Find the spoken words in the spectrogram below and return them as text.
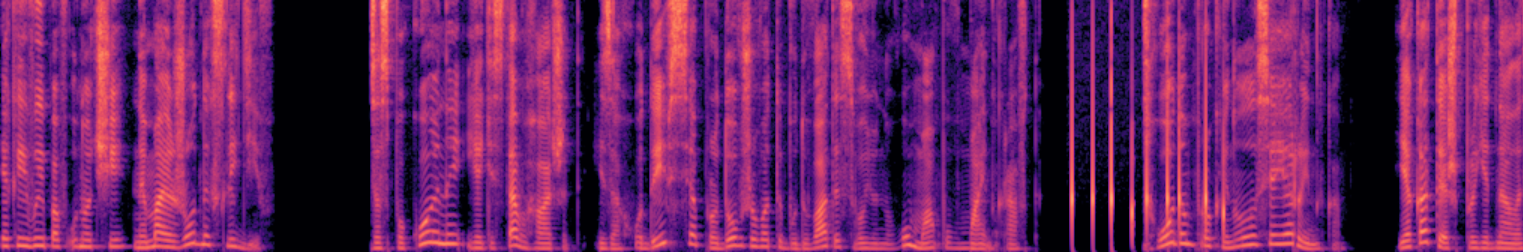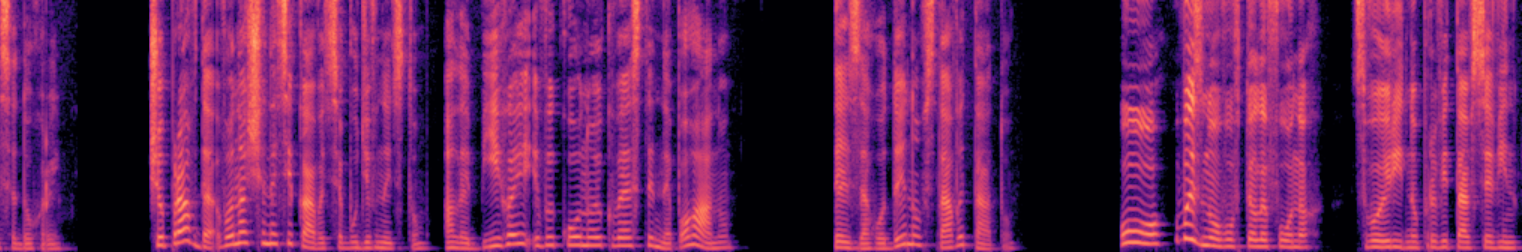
який випав уночі, немає жодних слідів. Заспокоєний, я дістав гаджет і заходився продовжувати будувати свою нову мапу в Майнкрафт. Згодом прокинулася Яринка, яка теж приєдналася до гри. Щоправда, вона ще не цікавиться будівництвом, але бігає і виконує квести непогано. Десь за годину встав і тато. О, ви знову в телефонах, своєрідно привітався він,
